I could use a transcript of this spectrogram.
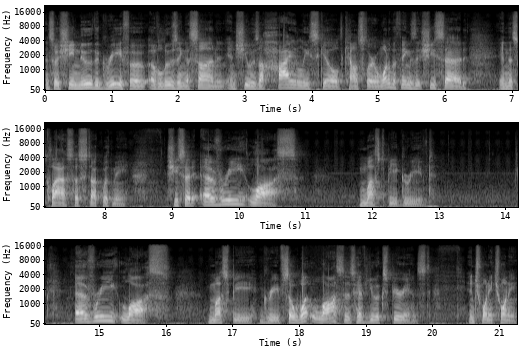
And so she knew the grief of, of losing a son, and she was a highly skilled counselor. And one of the things that she said in this class has stuck with me. She said, Every loss must be grieved. Every loss must be grieved. So, what losses have you experienced in 2020?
